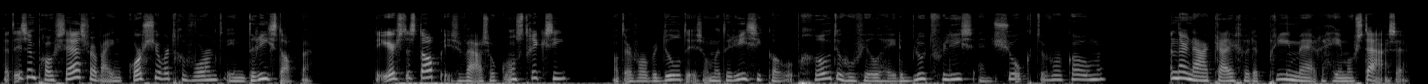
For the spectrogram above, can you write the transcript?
Het is een proces waarbij een korstje wordt gevormd in drie stappen. De eerste stap is vasoconstrictie, wat ervoor bedoeld is om het risico op grote hoeveelheden bloedverlies en shock te voorkomen. En daarna krijgen we de primaire hemostase,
